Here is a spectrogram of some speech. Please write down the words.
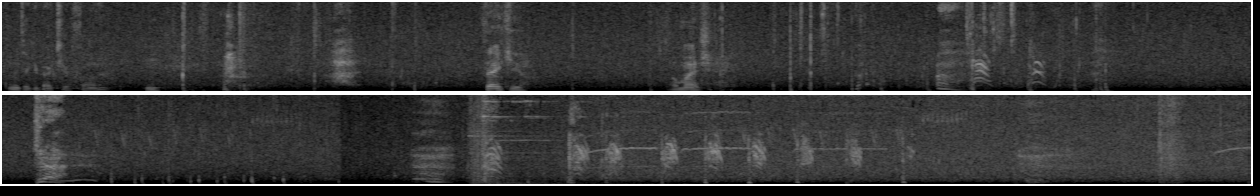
let me take you back to your father. Hmm? Thank you. Don't mention. Yeah.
